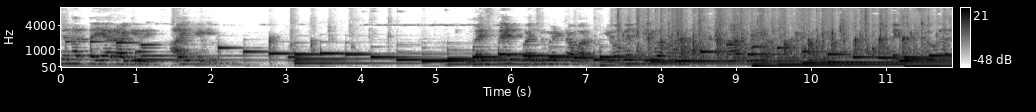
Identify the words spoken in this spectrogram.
ಜನ ತಯಾರಾಗಿರಿ ಆಯ್ಕೆಗೆ ಲೈಫ್ ಟೈಮ್ ಅಚೀವ್ಮೆಂಟ್ ಅವಾರ್ಡ್ ಯೋಗ ಜೀವನ ಸಾಧನೆ. Next ಯೋಗ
